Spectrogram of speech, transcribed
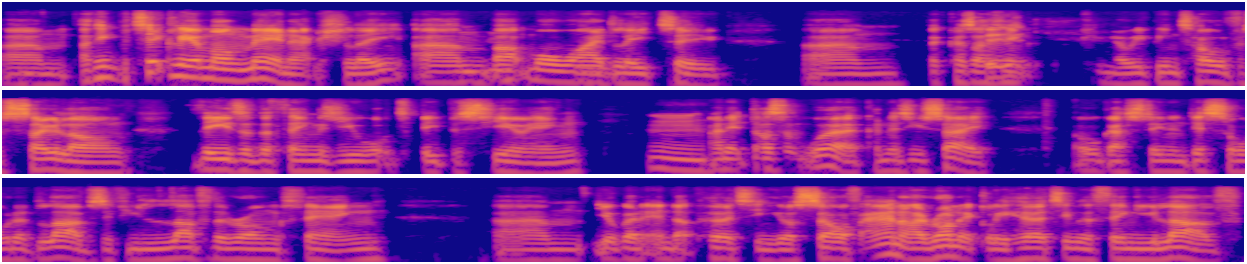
Um, mm. I think particularly among men, actually, um, mm-hmm. but more mm. widely too, um, because I think you know we've been told for so long these are the things you ought to be pursuing, mm. and it doesn't work. And as you say, Augustine and disordered loves. If you love the wrong thing, um, you're going to end up hurting yourself and, ironically, hurting the thing you love.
